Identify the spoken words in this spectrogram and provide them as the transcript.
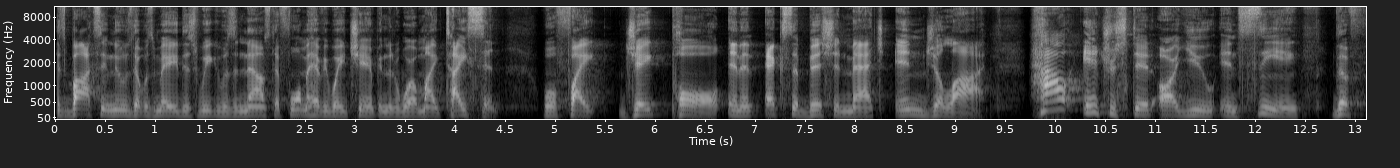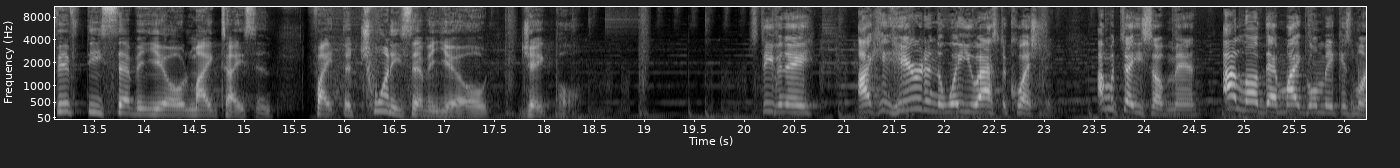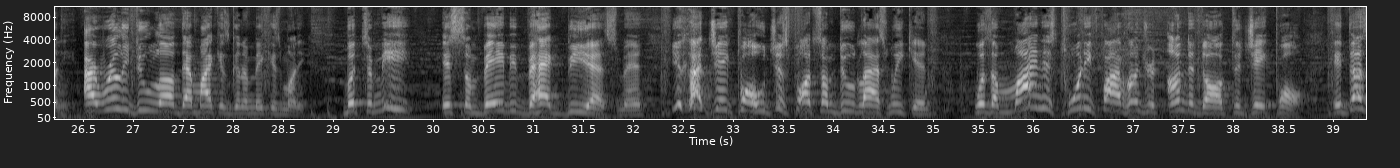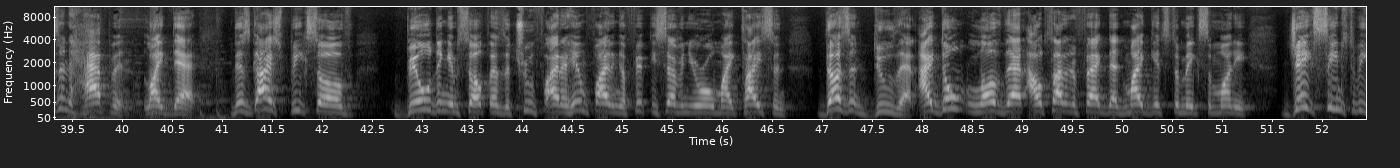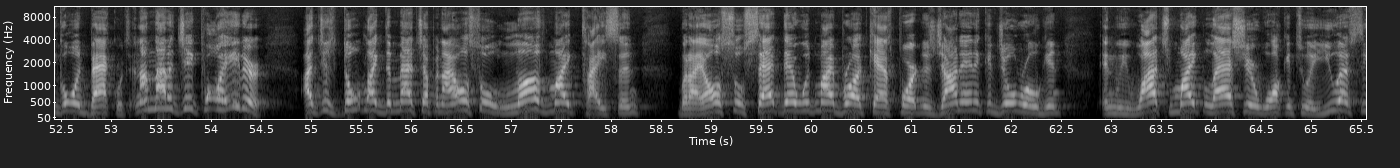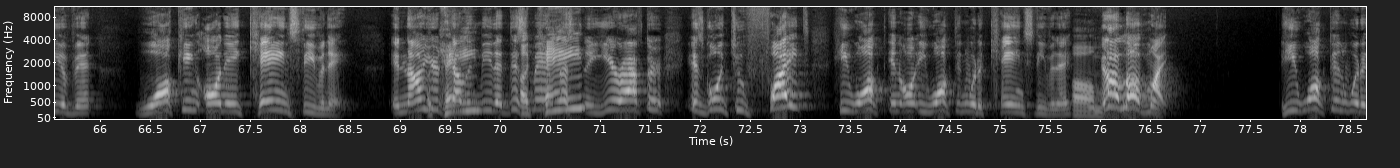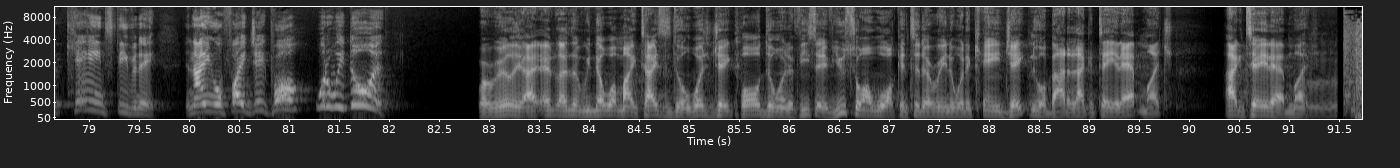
It's boxing news that was made this week. It was announced that former heavyweight champion of the world, Mike Tyson, will fight Jake Paul in an exhibition match in July. How interested are you in seeing the 57 year old Mike Tyson fight the 27 year old Jake Paul? Stephen A., I can hear it in the way you asked the question. I'm gonna tell you something, man. I love that Mike gonna make his money. I really do love that Mike is gonna make his money. But to me, it's some baby back BS, man. You got Jake Paul, who just fought some dude last weekend, was a minus 2,500 underdog to Jake Paul. It doesn't happen like that. This guy speaks of building himself as a true fighter. Him fighting a 57 year old Mike Tyson doesn't do that. I don't love that outside of the fact that Mike gets to make some money. Jake seems to be going backwards. And I'm not a Jake Paul hater. I just don't like the matchup. And I also love Mike Tyson. But I also sat there with my broadcast partners, Jon Anik and Joe Rogan, and we watched Mike last year walk into a UFC event walking on a cane, Stephen A. And now you're telling me that this a man, cane? less than a year after, is going to fight. He walked in on he walked in with a cane, Stephen A. Oh, and I love Mike. He walked in with a cane, Stephen A. And now you're gonna fight Jake Paul? What are we doing? Well, really, I, I, we know what Mike Tyson's doing. What's Jake Paul doing? If he said if you saw him walk into the arena with a cane, Jake knew about it. I can tell you that much. I can tell you that much. Mm-hmm.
